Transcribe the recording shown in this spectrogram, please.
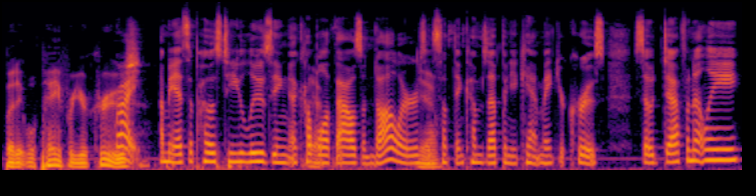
but it will pay for your cruise. right? I mean, as opposed to you losing a couple Yeah. of thousand dollars Yeah. if something comes up and you can't make your cruise. So definitely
